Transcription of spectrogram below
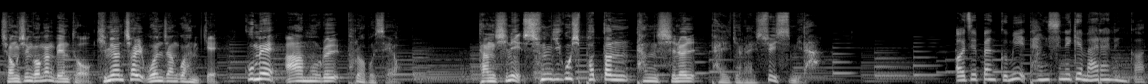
정신건강 멘토 김현철 원장과 함께 꿈의 암호를 풀어보세요. 당신이 숨기고 싶었던 당신을 발견할 수 있습니다. 어젯밤 꿈이 당신에게 말하는 것.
